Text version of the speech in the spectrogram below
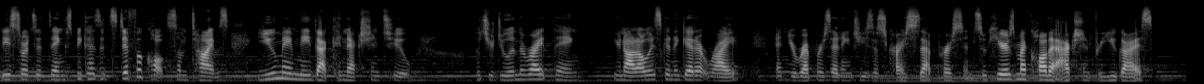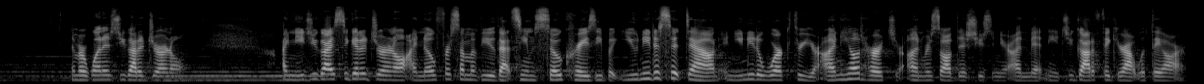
these sorts of things because it's difficult sometimes. You may need that connection too. But you're doing the right thing. You're not always going to get it right, and you're representing Jesus Christ to that person. So here's my call to action for you guys. Number one is you got a journal. I need you guys to get a journal. I know for some of you that seems so crazy, but you need to sit down and you need to work through your unhealed hurts, your unresolved issues, and your unmet needs. You got to figure out what they are.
